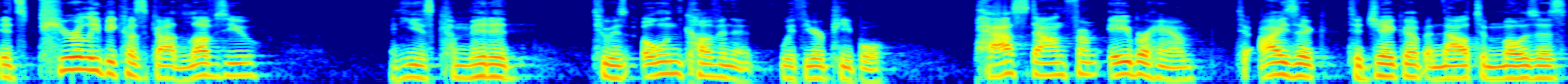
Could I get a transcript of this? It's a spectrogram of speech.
It's purely because God loves you and He is committed to His own covenant with your people, passed down from Abraham to Isaac to Jacob and now to Moses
